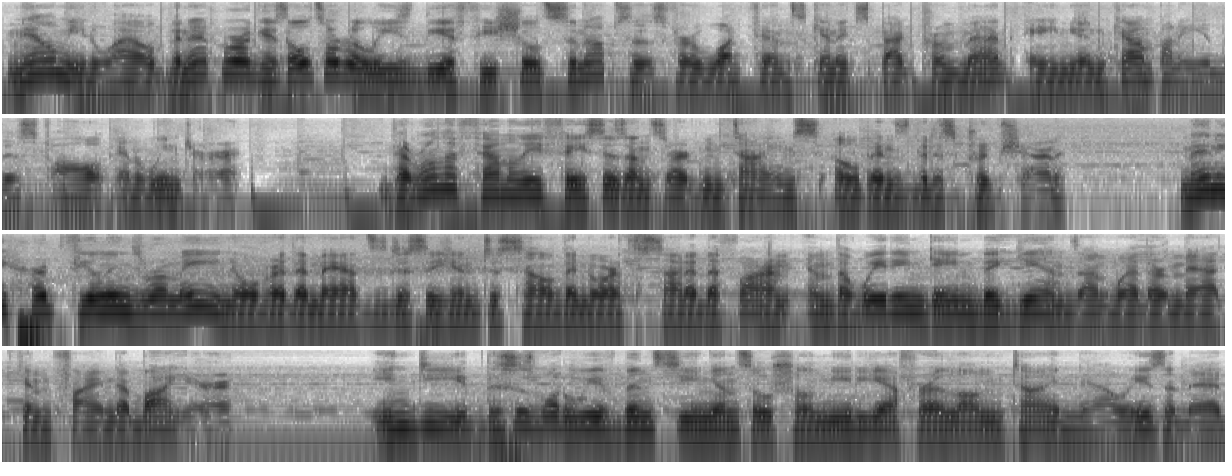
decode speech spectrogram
Now, meanwhile, the network has also released the official synopsis for what fans can expect from Matt, Amy and company this fall and winter. The Roloff family faces uncertain times, opens the description, Many hurt feelings remain over the Matt's decision to sell the north side of the farm, and the waiting game begins on whether Matt can find a buyer. Indeed, this is what we've been seeing on social media for a long time now, isn't it?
